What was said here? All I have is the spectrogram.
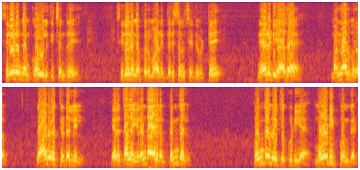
ஸ்ரீரங்கம் கோவிலுக்கு சென்று ஸ்ரீரங்க பெருமாளை தரிசனம் செய்துவிட்டு நேரடியாக மன்னார்புரம் இராணுவ திடலில் ஏறத்தாழ இரண்டாயிரம் பெண்கள் பொங்கல் வைக்கக்கூடிய மோடி பொங்கல்.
